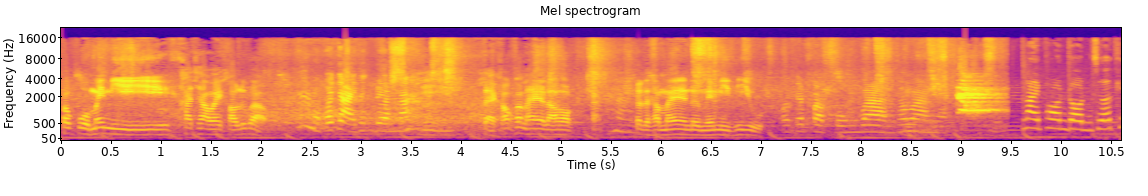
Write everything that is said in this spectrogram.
ก็กลัวไม่มีค่าเช่าให้เขาหรือเปล่า หนูก็จ่ายทุกเดือนนะอืม แต่เขาก็ให้เราออกก็เลยทำให้เราไม่มีที่อยู่ เขาจะปรับปรุงบ้านเขาว่าเนี่ย นายพรดลเชื้อเข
